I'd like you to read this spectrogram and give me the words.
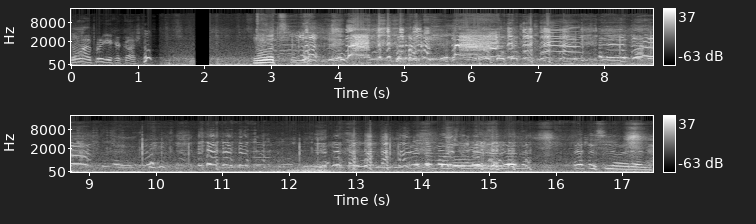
Давай, прыгай, какашка. Ну вот. Это мощно, это, сила реально.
